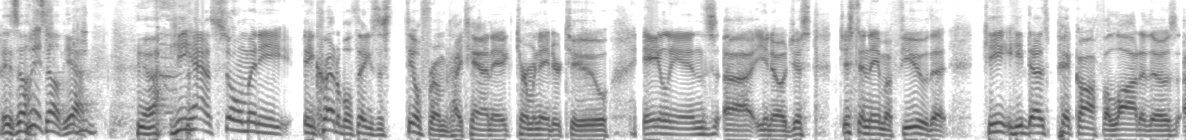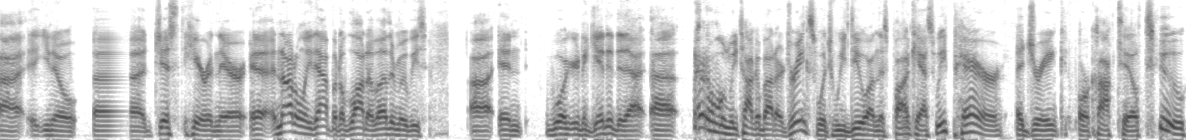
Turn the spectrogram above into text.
His own which self, yeah, he- yeah. he has so many incredible things to steal from Titanic, Terminator 2, Aliens, uh, you know, just just to name a few that he he does pick off a lot of those uh, you know, uh, just here and there. Uh, not only that, but a lot of other movies. Uh, and we're going to get into that uh, when we talk about our drinks, which we do on this podcast. We pair a drink or cocktail to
